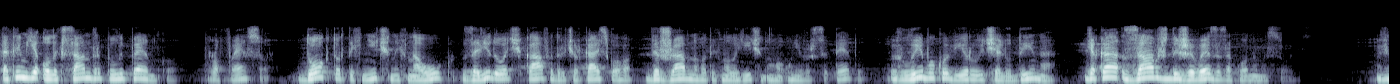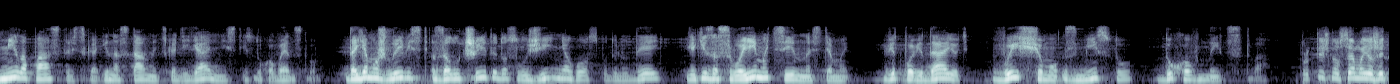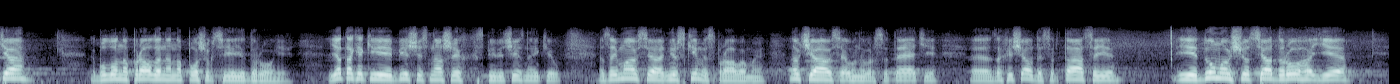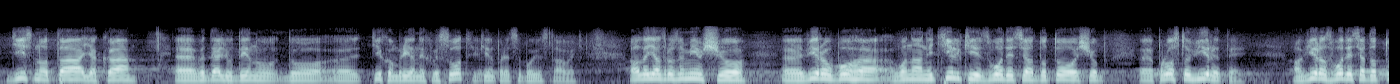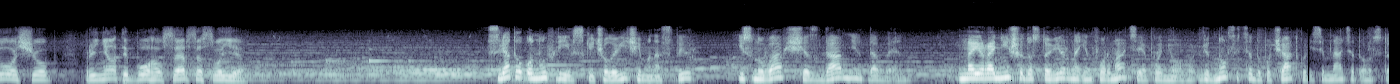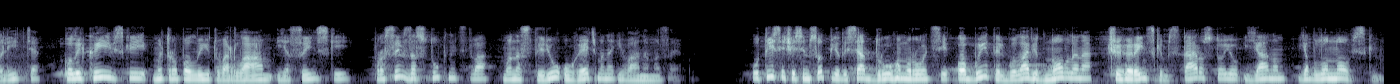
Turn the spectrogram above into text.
Таким є Олександр Пилипенко, професор, доктор технічних наук, завідувач кафедри Черкаського державного технологічного університету, глибоко віруюча людина, яка завжди живе за законами совісті. Вміла пастирська і наставницька діяльність із духовенством дає можливість залучити до служіння Господу людей, які за своїми цінностями відповідають вищому змісту духовництва. Практично все моє життя було направлено на пошук цієї дороги. Я, так як і більшість наших співвітчизників, займався мірськими справами, навчався в університеті, захищав дисертації і думав, що ця дорога є дійсно та, яка е, веде людину до е, тих омріяних висот, які він перед собою ставить. Але я зрозумів, що е, віра в Бога, вона не тільки зводиться до того, щоб е, просто вірити, а віра зводиться до того, щоб прийняти Бога в серце своє. Свято-Онуфріївський чоловічий монастир існував ще з давніх давен. Найраніше достовірна інформація про нього відноситься до початку XVIII століття, коли київський митрополит Варлаам Ясинський просив заступництва монастирю у гетьмана Івана Мазепи. У 1752 році обитель була відновлена чигиринським старостою Яном Яблоновським.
